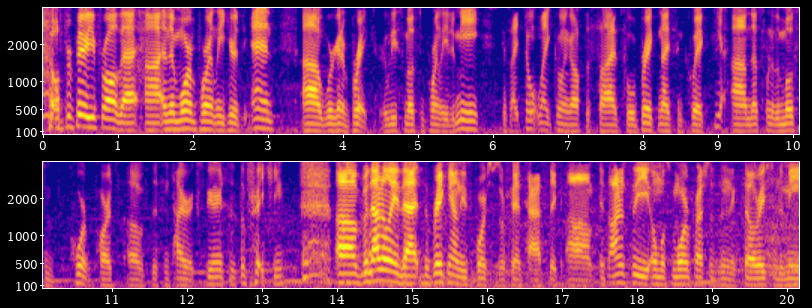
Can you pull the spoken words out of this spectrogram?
so I'll prepare you for all that. Uh, and then more importantly, here at the end, uh, we're going to brake, or at least most importantly to me, because I don't like going off the side, so we'll brake nice and quick. Yes. Um, that's one of the most important parts of this entire experience is the braking. Uh, but not only that, the braking on these Porsches are fantastic. Um, it's honestly almost more impressive than the acceleration to me.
